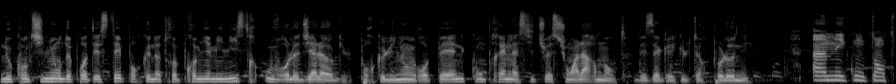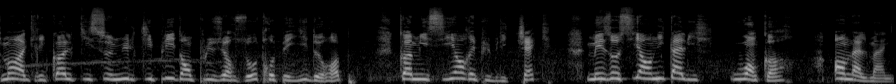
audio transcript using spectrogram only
Nous continuons de protester pour que notre Premier ministre ouvre le dialogue, pour que l'Union européenne comprenne la situation alarmante des agriculteurs polonais. Un mécontentement agricole qui se multiplie dans plusieurs autres pays d'Europe, comme ici en République tchèque, mais aussi en Italie ou encore en Allemagne.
